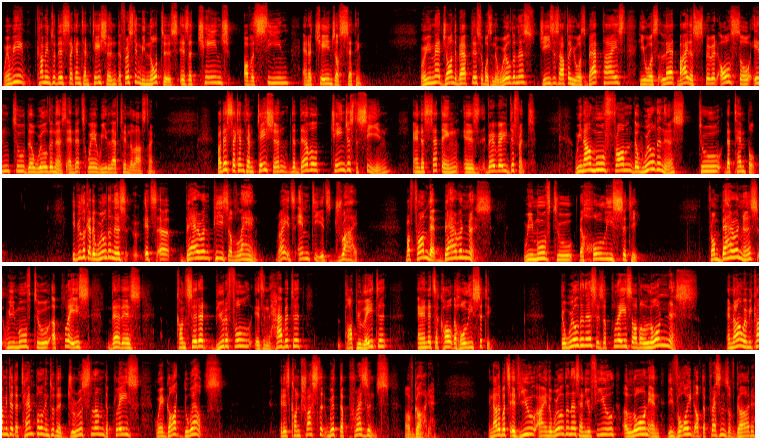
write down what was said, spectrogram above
When we come into this second temptation, the first thing we notice is a change of a scene and a change of setting. When we met John the Baptist, who was in the wilderness, Jesus, after he was baptized, he was led by the Spirit also into the wilderness. And that's where we left him the last time. But this second temptation, the devil changes the scene, and the setting is very, very different. We now move from the wilderness to the temple. If you look at the wilderness, it's a barren piece of land, right? It's empty, it's dry. But from that barrenness, we move to the holy city. From barrenness, we move to a place that is considered beautiful, it's inhabited, populated, and it's called the holy city. The wilderness is a place of aloneness. And now, when we come into the temple, into the Jerusalem, the place where God dwells, it is contrasted with the presence of God. In other words, if you are in the wilderness and you feel alone and devoid of the presence of God,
